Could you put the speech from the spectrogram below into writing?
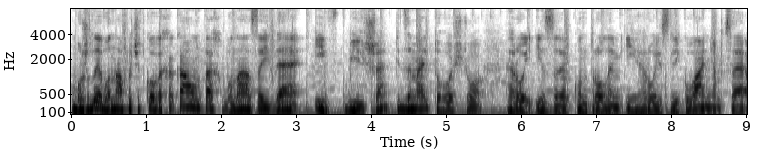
можливо, на початкових аккаунтах вона зайде і в більше підземель, того що герой із контролем і герой з лікуванням це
